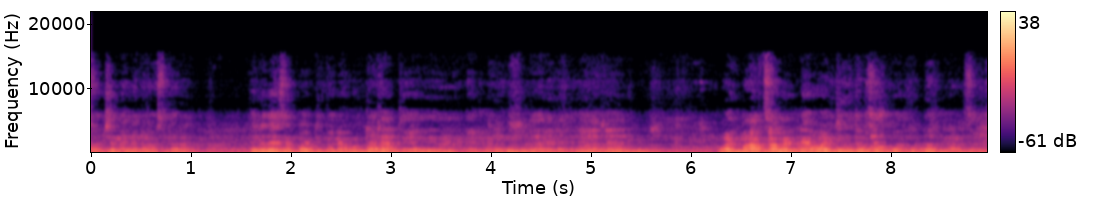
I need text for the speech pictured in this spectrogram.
స్వచ్ఛందంగానే వస్తారు. తెలుగుదేశం పార్టీతోనే ఉంటారు అంతే అది వాడు మార్చాలంటే వాడి జీవితం సరిపోదు ఒడ్డూరు మార్చాలి.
